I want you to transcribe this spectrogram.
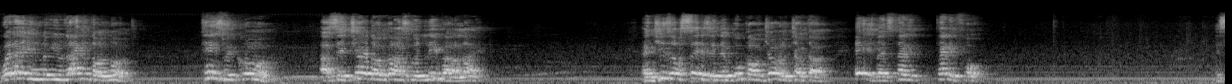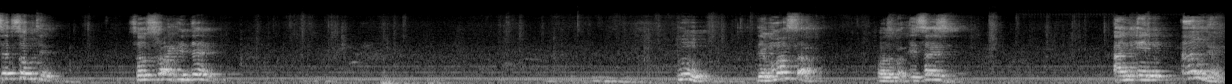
Whether you know you like it or not, things will come up. As a child of God, as we live our life. And Jesus says in the book of John, chapter 8, verse 30, 34, He said something so striking there. Hmm. The master was, it says, and in anger,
